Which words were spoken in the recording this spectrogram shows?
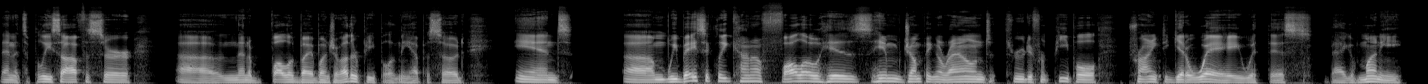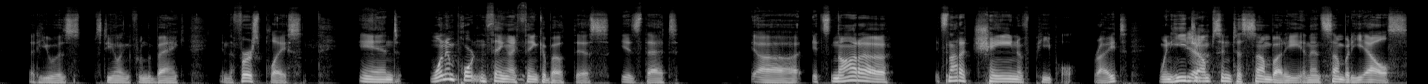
then it's a police officer, uh, and then followed by a bunch of other people in the episode. And um, we basically kind of follow his him jumping around through different people trying to get away with this bag of money that he was stealing from the bank in the first place. And one important thing I think about this is that uh, it's not a it's not a chain of people, right? When he Yeah. jumps into somebody and then somebody else,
